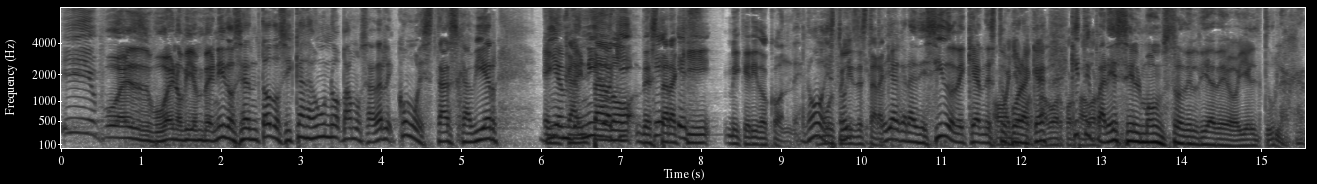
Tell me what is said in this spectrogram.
Y pues bueno, bienvenidos sean todos y cada uno. Vamos a darle. ¿Cómo estás, Javier? Bienvenido Encantado aquí. de estar ¿Qué es- aquí, mi querido conde. No, Muy estoy, feliz de estar estoy aquí. agradecido de que andes tú Oye, por por acá. favor, por ¿Qué te parece el monstruo del día de hoy, el Tulahan?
